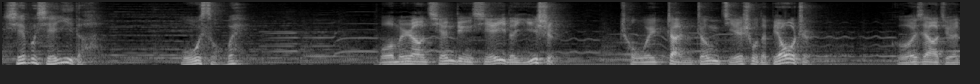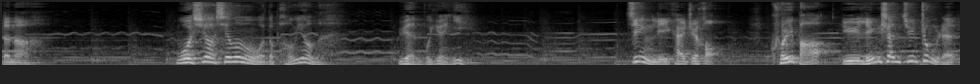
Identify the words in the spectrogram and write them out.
协不协议的，无所谓。我们让签订协议的仪式，成为战争结束的标志。阁下觉得呢？我需要先问问我的朋友们，愿不愿意。静离开之后，魁拔与灵山军众人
